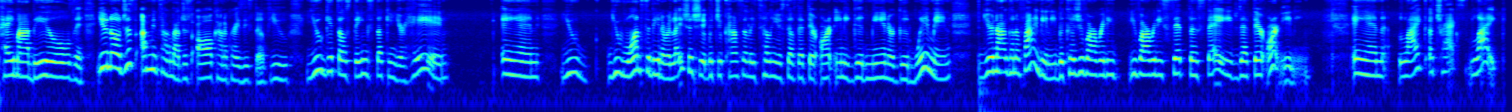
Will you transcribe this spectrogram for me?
pay my bills and you know just I mean talking about just all kind of crazy stuff. You you get those things stuck in your head and you you want to be in a relationship but you're constantly telling yourself that there aren't any good men or good women you're not going to find any because you've already you've already set the stage that there aren't any and like attracts like.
